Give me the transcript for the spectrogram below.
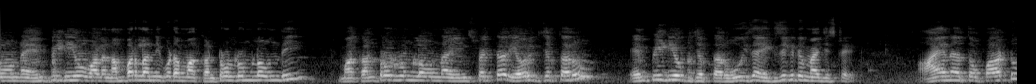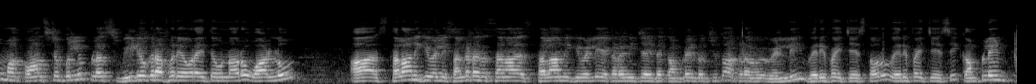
ఉన్న ఎంపీడీఓ వాళ్ళ నంబర్లన్నీ కూడా మా కంట్రోల్ రూమ్లో ఉంది. మా కంట్రోల్ రూమ్లో ఉన్న ఇన్స్పెక్టర్ ఎవరికి చెప్తారు? ఎంపీడీఓకి చెప్తారు. Who is the executive magistrate ఆయనతో పాటు మా కానిస్టేబుల్ ప్లస్ వీడియోగ్రాఫర్ ఎవరైతే ఉన్నారో వాళ్ళు ఆ స్థలానికి వెళ్ళి సంఘటన స్థలా- స్థలానికి వెళ్ళి ఎక్కడ నుంచి అయితే కంప్లైంట్ వచ్చిందో అక్కడ వెళ్ళి వెరిఫై చేస్తారు. వెరిఫై చేసి కంప్లైంట్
